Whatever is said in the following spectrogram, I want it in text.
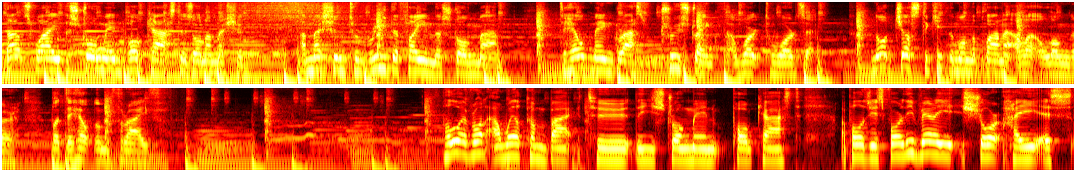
That's why the Strong Men podcast is on a mission a mission to redefine the strong man, to help men grasp true strength and work towards it. Not just to keep them on the planet a little longer, but to help them thrive. Hello, everyone, and welcome back to the Strong Men podcast. Apologies for the very short hiatus.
